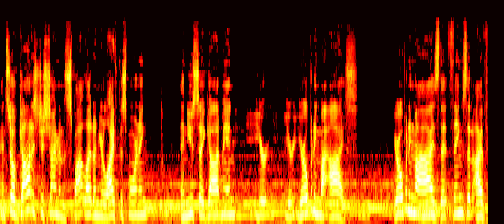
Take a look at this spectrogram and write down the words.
And so, if God is just shining a spotlight on your life this morning, and you say, God, man, you're, you're, you're opening my eyes. You're opening my eyes that things that I've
